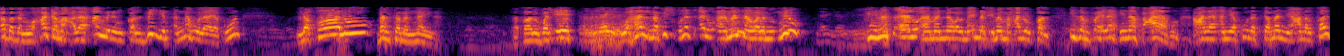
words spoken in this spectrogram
أبدا وحكم على أمر قلبي أنه لا يكون لقالوا بل تمنينا. فقالوا بل إيه؟ وهل ما فيش ناس قالوا آمنا ولم يؤمنوا؟ في ناس قالوا آمنا ولم إن الايمان محل القلب. اذا فلا نفعاهم على أن يكون التمني عمل قلب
